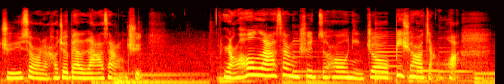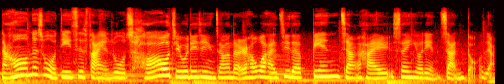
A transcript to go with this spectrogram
举手，然后就被拉上去。然后拉上去之后，你就必须要讲话。然后那是我第一次发言，说我超级无敌紧张的。然后我还记得边讲还声音有点颤抖这样，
